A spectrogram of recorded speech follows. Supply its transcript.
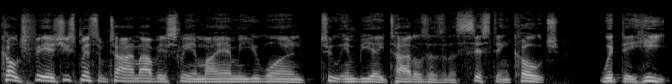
Coach Fizz, you spent some time obviously in Miami. You won two NBA titles as an assistant coach with the Heat.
